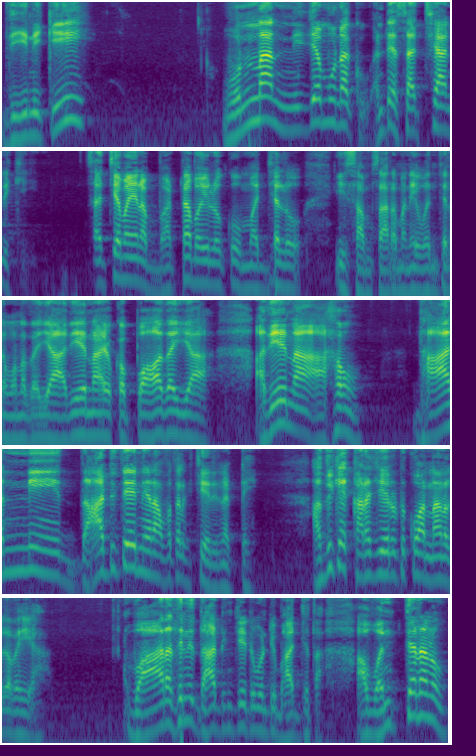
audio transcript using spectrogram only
దీనికి ఉన్న నిజమునకు అంటే సత్యానికి సత్యమైన బట్టబయలకు మధ్యలో ఈ సంసారం అనే వంతెన ఉన్నదయ్యా. అదే నా యొక్క పాదయ్యా. అదే నా అహం. దాన్ని దాటితే నేను అవతలకి చేరినట్టే. అందుకే కడచేరుటకు అన్నాను కదయ్యా. వారధిని దాటించేటువంటి బాధ్యత. ఆ వంతెనను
